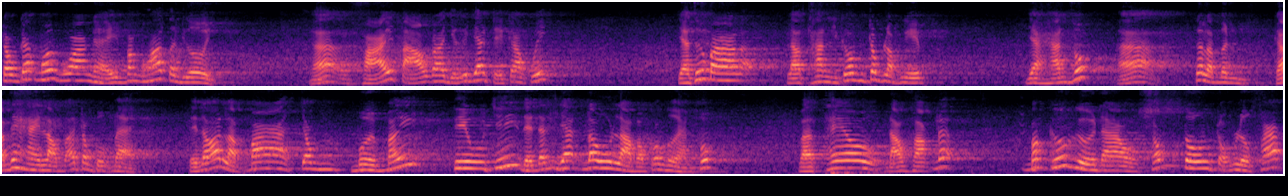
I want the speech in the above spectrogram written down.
trong các mối quan hệ văn hóa tình người đó, phải tạo ra những cái giá trị cao quý. Và thứ ba là thành công trong lập nghiệp và hạnh phúc. À, tức là mình cảm thấy hài lòng ở trong cuộc đời. Thì đó là ba trong mười mấy tiêu chí để đánh giá đâu là một con người hạnh phúc. Và theo đạo Phật đó bất cứ người nào sống tôn trọng luật pháp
